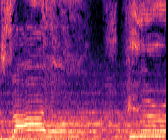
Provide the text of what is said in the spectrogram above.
desire. Here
